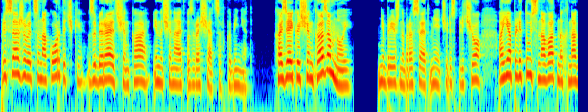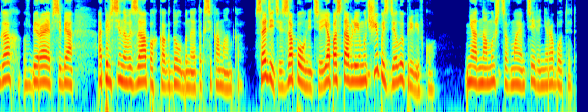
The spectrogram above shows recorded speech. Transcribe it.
присаживается на корточки, забирает щенка и начинает возвращаться в кабинет. «Хозяйка щенка за мной!» Небрежно бросает мне через плечо, а я плетусь на ватных ногах, вбирая в себя апельсиновый запах, как долбаная токсикоманка. Садитесь, заполните. Я поставлю ему чип и сделаю прививку. Ни одна мышца в моем теле не работает.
